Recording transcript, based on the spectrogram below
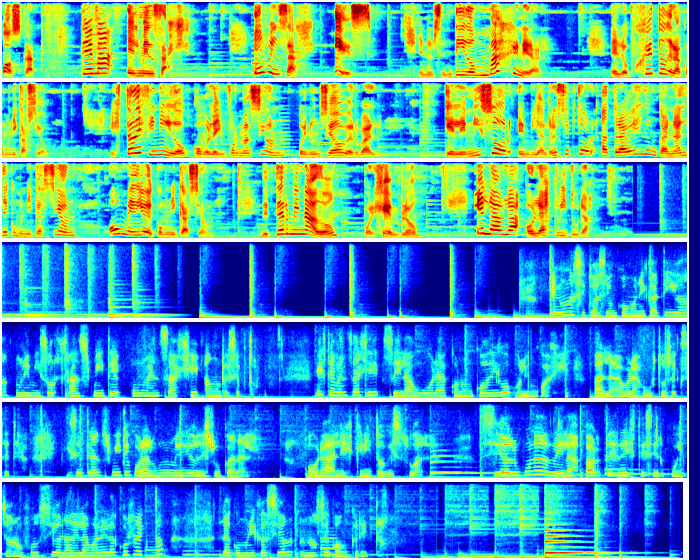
Postcard. Tema el mensaje. El mensaje es, en el sentido más general, el objeto de la comunicación. Está definido como la información o enunciado verbal que el emisor envía al receptor a través de un canal de comunicación o medio de comunicación determinado, por ejemplo, el habla o la escritura. Una situación comunicativa, un emisor transmite un mensaje a un receptor. Este mensaje se elabora con un código o lenguaje, palabras, gustos, etc. y se transmite por algún medio de su canal, oral, escrito, visual. Si alguna de las partes de este circuito no funciona de la manera correcta, la comunicación no se concreta.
